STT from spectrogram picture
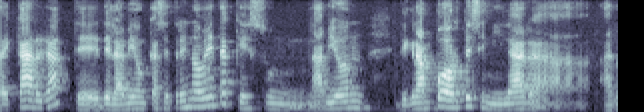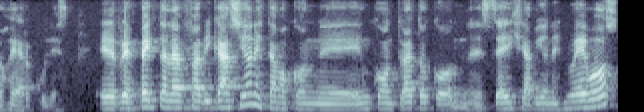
de carga del avión KC-390, que es un avión de gran porte similar a los Hércules. Eh, respecto a la fabricación, estamos con eh, un contrato con eh, seis aviones nuevos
